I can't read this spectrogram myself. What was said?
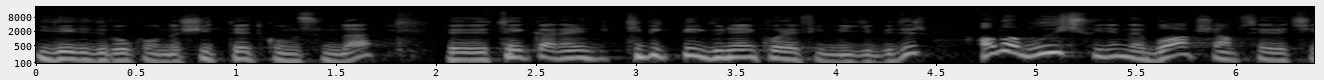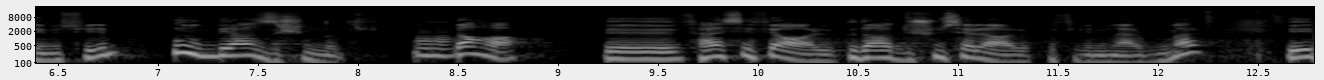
ileridir o konuda şiddet konusunda. Ee, tekrar hani tipik bir Güney Kore filmi gibidir. Ama bu üç film ve bu akşam seyredeceğimiz film bunun biraz dışındadır. Daha e, felsefi ağırlıklı, daha düşünsel ağırlıklı filmler bunlar. E,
